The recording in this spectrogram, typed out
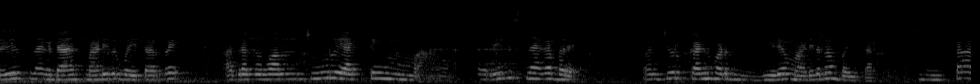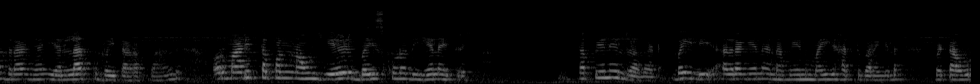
ರೀಲ್ಸ್ನಾಗ ಡ್ಯಾನ್ಸ್ ಮಾಡಿದ್ರು ಬೈತಾರ್ರಿ. ಅದ್ರಾಗ ಒಂಚೂರು ಆ್ಯಕ್ಟಿಂಗ್ ರೀಲ್ಸ್ನ್ಯಾಗ ಬರೀ, ಒಂಚೂರು ಕಣ್ಣು ಹೊಡೆದು ವಿಡಿಯೋ ಮಾಡಿದ್ರೆ ಬೈತಾರೆ. ಇಂಥ ಅದ್ರಾಗ ಎಲ್ಲದಕ್ಕೂ ಬೈತಾರಪ್ಪ ಅಂದ್ರೆ ಅವ್ರು ಮಾಡಿದ ತಪ್ಪನ್ನು ನಾವು ಹೇಳಿ ಬೈಸ್ಕೊಳೋದು ಏನೈತ್ರಿ ತಪ್ಪೇನಿಲ್ಲ ಅದಾಗ ಬೈಲಿ ಅದ್ರಾಗೇನು ನಮಗೇನು ಮೈಗೆ ಹತ್ತು ಬರಂಗಿಲ್ಲ. ಬಟ್ ಅವ್ರ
